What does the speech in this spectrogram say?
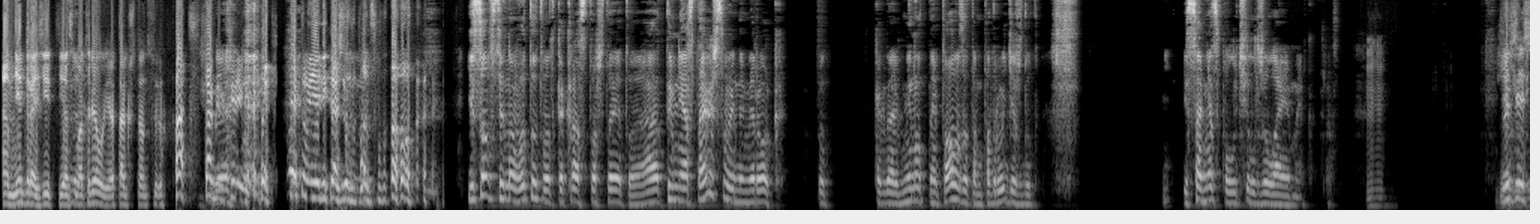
А мне грозит, я да. смотрел, я так же танцую. Ха, так же криво. Поэтому я не хожу на танцпол. И, собственно, вот тут вот как раз то, что это. А ты мне оставишь свой номерок? Тут, когда минутная пауза, там подруги ждут. И самец получил желаемое как раз. Угу. Ее, здесь...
